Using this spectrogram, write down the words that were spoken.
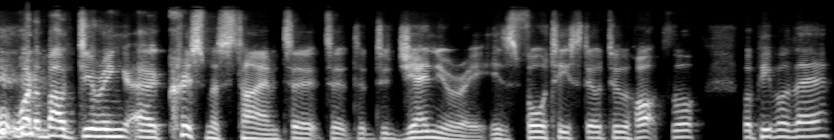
what, what about during uh, Christmas time to, to, to, to January? Is 40 still too hot for, for people there?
